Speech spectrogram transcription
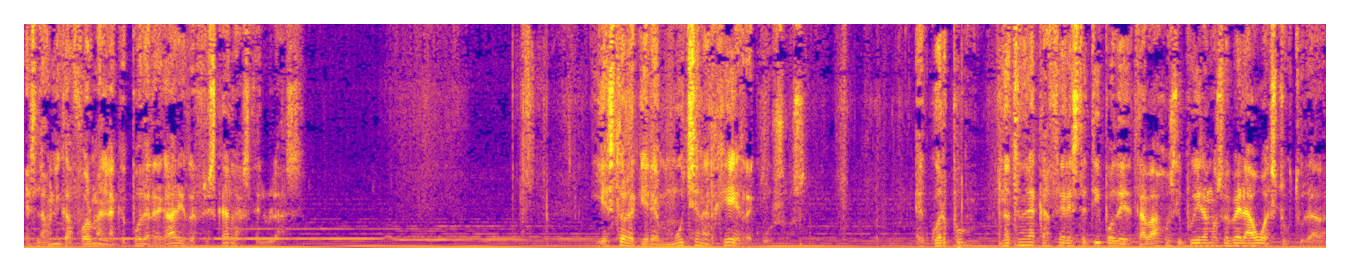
Es la única forma en la que puede regar y refrescar las células. Y esto requiere mucha energía y recursos. El cuerpo no tendrá que hacer este tipo de trabajo si pudiéramos beber agua estructurada.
